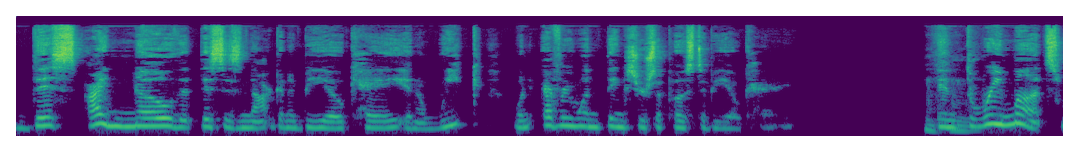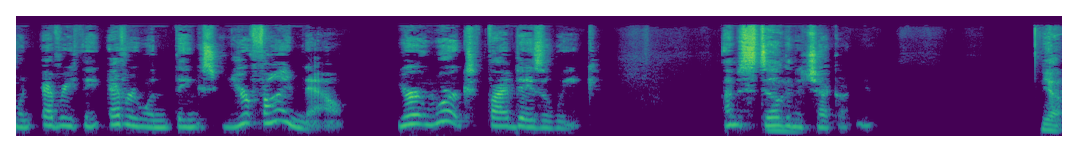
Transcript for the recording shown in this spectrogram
this I know that this is not going to be okay in a week when everyone thinks you're supposed to be okay. Mm-hmm. In three months, when everything everyone thinks you're fine now, you're at work five days a week. I'm still mm. going to check on you. Yeah.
